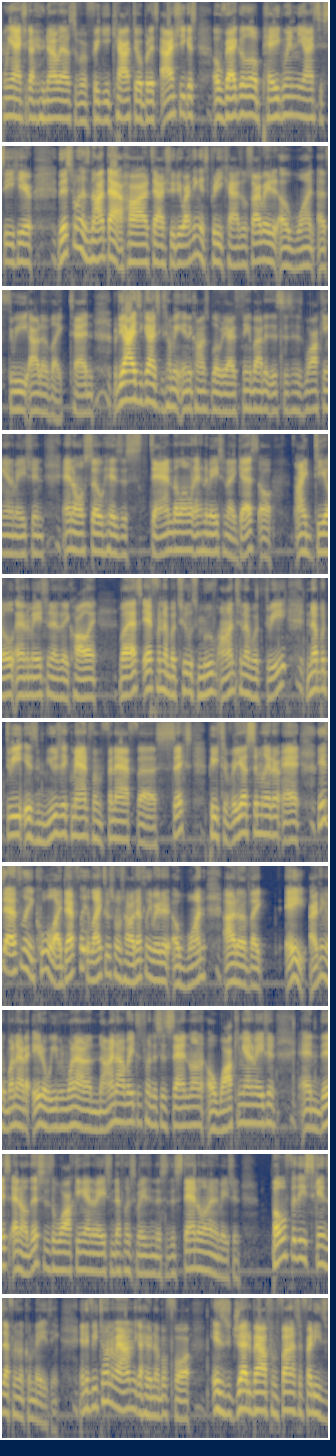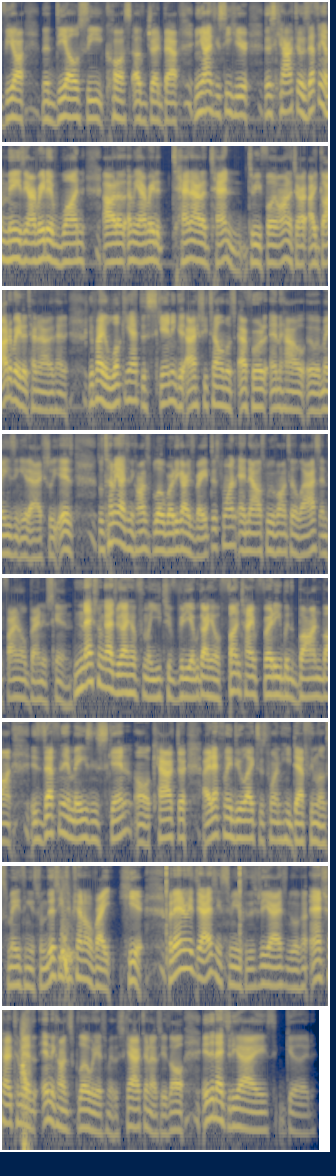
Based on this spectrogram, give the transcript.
we actually got Hunara else of a freaky character, but it's actually just a regular penguin you guys can see here. This one is not that hard to actually do. I think it's pretty casual, so I rated a 1, a 3 out of like 10. But you guys, you guys can tell me in the comments below what you guys think about it. This is his walking animation, and also his standalone animation, I guess, or ideal animation as they call it. But that's it for number two. Let's move on to number three. Number three is Music Man from FNAF uh, 6 Pizzeria Simulator. And he's definitely cool. I definitely like this one. So I definitely rated a 1 out of like eight. I think a one out of eight or even one out of nine. I'll rate this one. This is standalone, a walking animation, and this and oh, this is the walking animation. Definitely amazing. This is the standalone animation. Both of these skins definitely look amazing. And if you turn around, you got here number four is Dreadbear from Nights at Freddy's VR, the DLC cost of Dreadbear. And you guys can see here, this character is definitely amazing. I rated 1 out of, I mean, I rated 10 out of 10, to be fully honest. I, I got to rate a 10 out of 10. You're probably looking at the skin, you can actually tell how much effort and how amazing it actually is. So tell me guys in the comments below, where do you guys rate this one? And now let's move on to the last and final brand new skin. Next one, guys, we got here from a YouTube video. We got here Funtime Freddy with Bon Bon. It's definitely amazing skin or character. I definitely do like this one, he definitely looks amazing. He's from this YouTube channel right here. But anyways, guys, thanks to me for this video, guys. And subscribe to me in the comments below what you guys think of this character, and I'll see you all in the next video, guys. Good.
